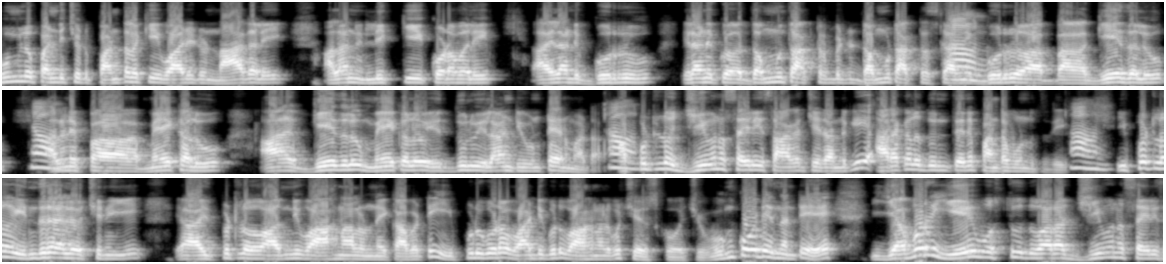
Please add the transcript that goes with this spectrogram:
భూమిలో పండించే పంటలకి వాడేటువంటి నాగలి అలానే లిక్కి కొడవలి ఇలాంటి గొర్రు ఇలాంటి దమ్ము ట్రాక్టర్ పెట్టి దమ్ము ట్రాక్టర్స్ కానీ. గొర్రు గేదెలు అలానే మేకలు ఆ గేదెలు మేకలు ఎద్దులు ఇలాంటివి ఉంటాయి అనమాట. అప్పట్లో జీవన శైలి సాగం చేయడానికి అరకలు దున్నితేనే పంట పండుతుంది. ఇప్పట్లో ఇంద్రియాలు వచ్చినాయి ఇప్పట్లో అన్ని వాహనాలు ఉన్నాయి కాబట్టి ఇప్పుడు కూడా వాటికి కూడా వాహనాలు కూడా చేసుకోవచ్చు. ఇంకోటి ఏంటంటే ఎవరు ఏ వస్తువు ద్వారా జీవన శైలి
